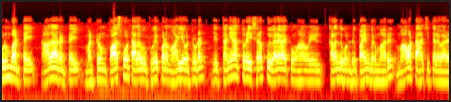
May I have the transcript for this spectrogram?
குடும்ப அட்டை ஆதார் அட்டை மற்றும் பாஸ்போர்ட் அளவு புகைப்படம் ஆகியவற்றுடன் இத்தனியார் துறை சிறப்பு வேலைவாய்ப்பு முகாமில் கலந்து கொண்டு பயன்பெறுமாறு மாவட்ட ஆட்சித்தலைவர்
